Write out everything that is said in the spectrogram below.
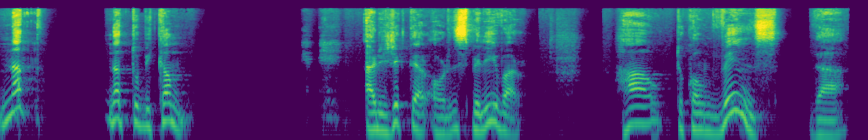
not, not to become a rejecter or disbeliever, how to convince the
